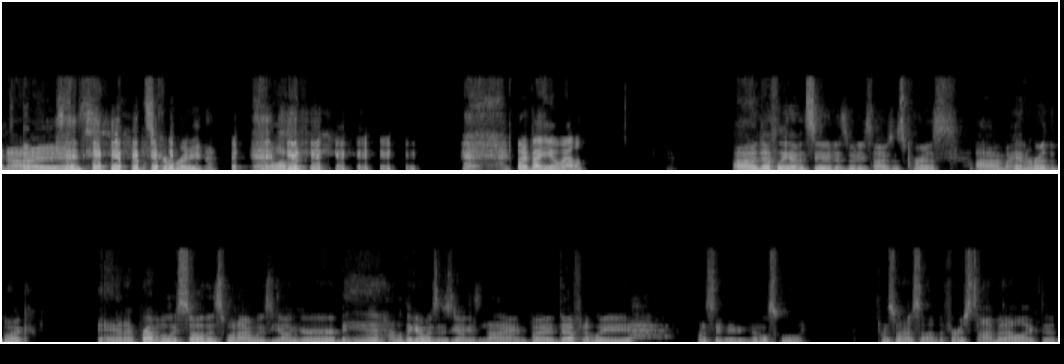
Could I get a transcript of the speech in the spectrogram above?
nice. that's great I love it. what about you, Will? I definitely haven't seen it as many times as Chris. Um, I haven't read the book, and I probably saw this when I was younger. Yeah, I don't think I was as young as nine, but definitely, I want to say maybe middle school. That's when I saw it the first time, and I liked it.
